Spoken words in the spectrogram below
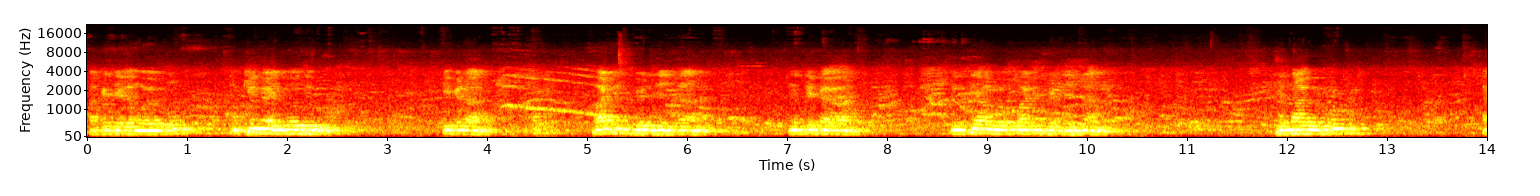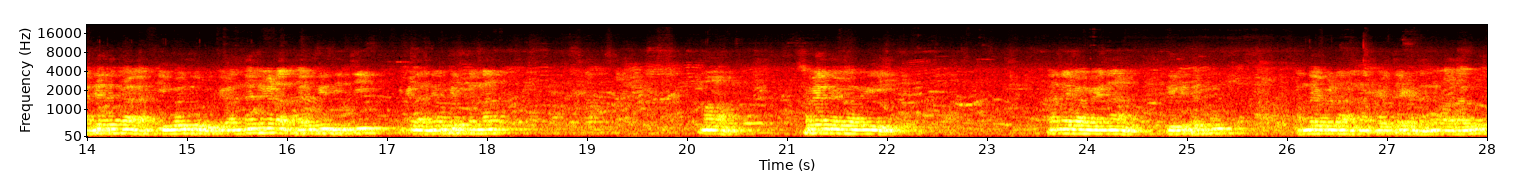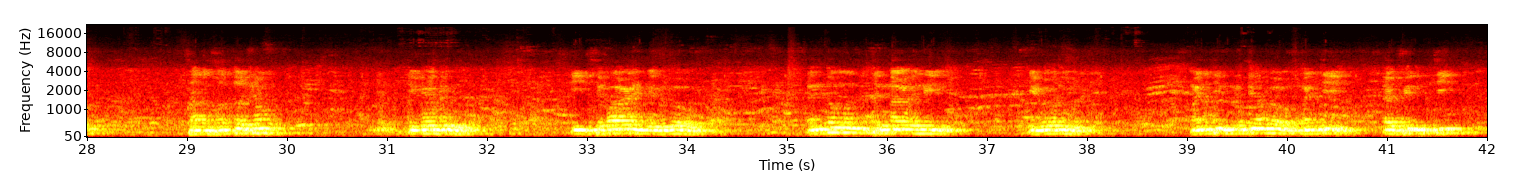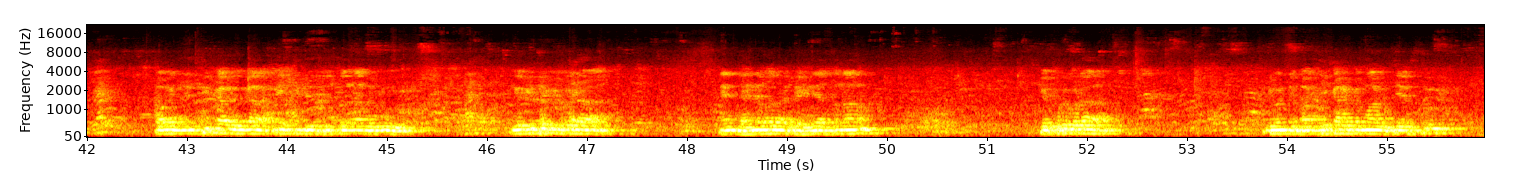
అక్కచెల్లమ్మలకు ముఖ్యంగా ఈరోజు ఇక్కడ పార్టిసిపేట్ చేసిన నృత్యక నృత్యాలలో పార్టిసిపేట్ చేసిన చిన్నాగులకు అదేవిధంగా ఈరోజు ఇక్కడ అందరినీ కూడా తరఫీ ఇచ్చి ఇక్కడ నేర్పిస్తున్న మా సురేంద్ర గారి తండ్రిగారైన దిగితకు అందరూ కూడా నా ప్రత్యేక ధన్యవాదాలు. చాలా సంతోషం. ఈరోజు ఈ శివాలయం వీధిలో ఎంతోమంది చిన్నారులని ఈరోజు మంచి నృత్యంలో మంచి అభివృద్ధి వారి నృత్యకారులుగా తీర్చిదిద్దుతున్నందుకు గిరితకు కూడా నేను ధన్యవాదాలు తెలియజేస్తున్నాను ఎప్పుడు కూడా అన్ని కార్యక్రమాలు చేస్తూ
